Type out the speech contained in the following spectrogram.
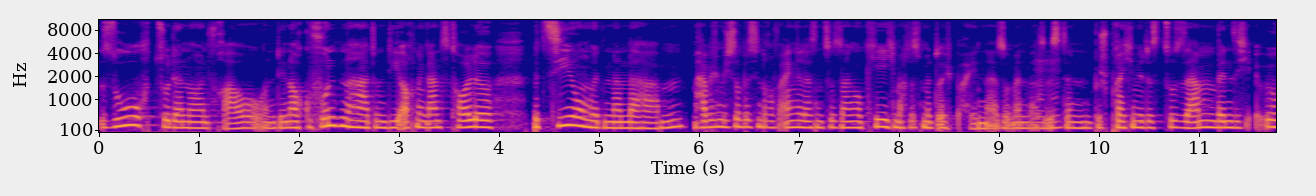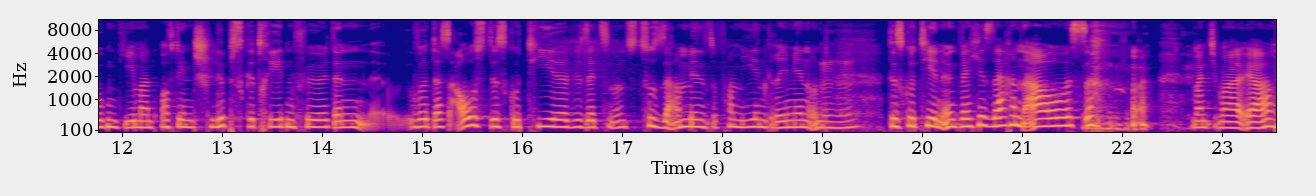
sucht zu der neuen Frau und den auch gefunden hat und die auch eine ganz tolle Beziehung miteinander haben, habe ich mich so ein bisschen darauf eingelassen zu sagen, okay, ich mache das mit euch beiden. Also wenn was mhm. ist, dann besprechen wir das zusammen. Wenn sich irgendjemand auf den Schlips getreten fühlt, dann wird das ausdiskutiert. Wir setzen uns zusammen in so Familiengremien und mhm. diskutieren irgendwelche Sachen aus. Manchmal, ja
